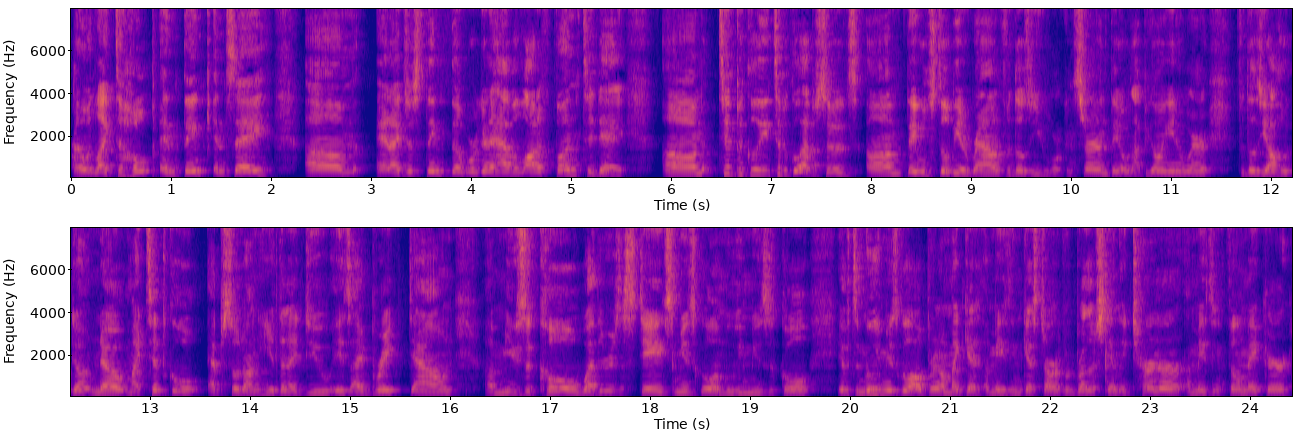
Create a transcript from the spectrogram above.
I would like to hope and think and say. Um, and I just think that we're going to have a lot of fun today. Um, typically, typical episodes, um, they will still be around for those of you who are concerned. They will not be going anywhere. For those of y'all who don't know, my typical episode on here that I do is I break down a musical, whether it's a stage musical, a movie musical. If it's a movie musical, I'll bring on my guest, amazing guest star of a brother, Stanley Turner, amazing filmmaker.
